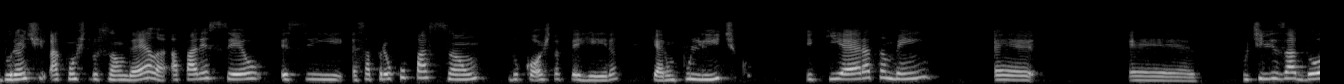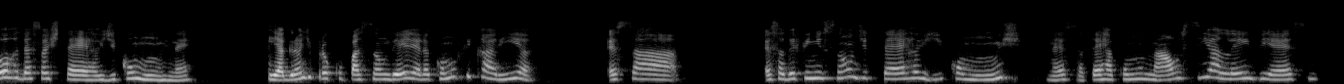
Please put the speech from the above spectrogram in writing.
Durante a construção dela, apareceu esse, essa preocupação do Costa Ferreira, que era um político e que era também é, é, utilizador dessas terras de comuns, né? E a grande preocupação dele era como ficaria essa essa definição de terras de comuns, né, essa terra comunal, se a lei viesse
